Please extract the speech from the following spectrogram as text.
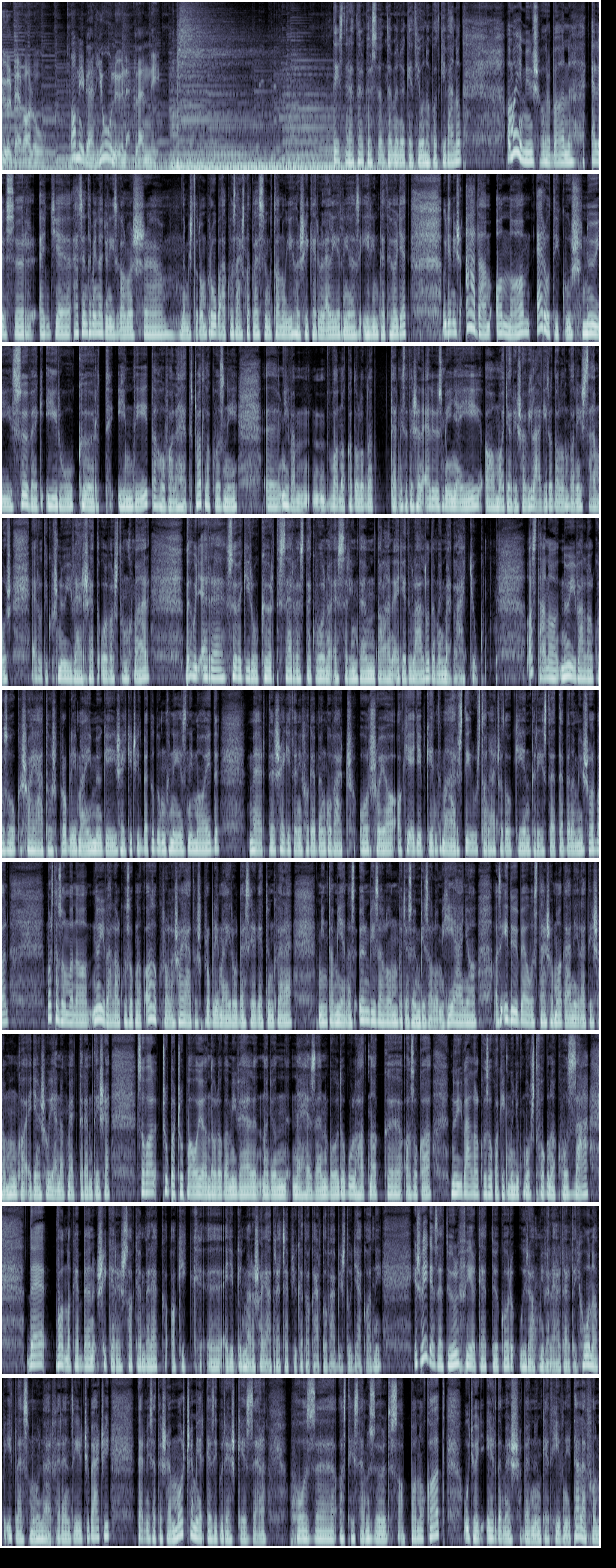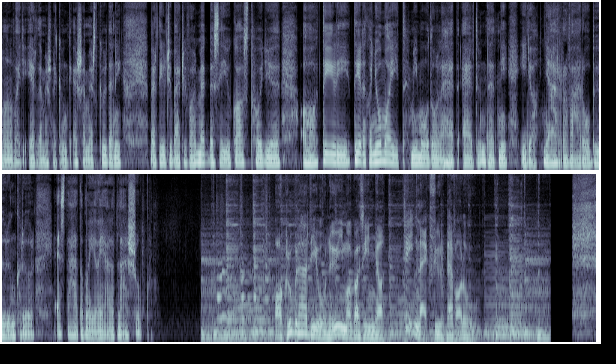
Fülbevaló, amiben jó nőnek lenni. Tisztelettel köszöntöm Önöket, jó napot kívánok! A mai műsorban először egy, hát szerintem egy nagyon izgalmas, nem is tudom, próbálkozásnak leszünk tanúi, ha sikerül elérni az érintett hölgyet. Ugyanis Ádám Anna erotikus női szövegíró kört indít, ahova lehet csatlakozni. Nyilván vannak a dolognak természetesen előzményei a magyar és a világirodalomban is számos erotikus női verset olvastunk már, de hogy erre szövegíró kört szerveztek volna, ez szerintem talán egyedülálló, de majd meglátjuk. Aztán a női vállalkozók sajátos problémái mögé is egy kicsit be tudunk nézni majd, mert segíteni fog ebben Kovács Orsolya, aki egyébként már stílus tanácsadóként részt vett ebben a műsorban. Most azonban a női vállalkozóknak azokról a sajátos problémáiról beszélgetünk vele, mint amilyen az önbizalom, vagy az önbizalom hiánya, az időbeosztás, a magánélet és a munka egyensúlyának megteremtése. Szóval csupa-csupa olyan dolog, amivel nagyon nehezen boldogulhatnak azok a női vállalkozók, akik mondjuk most fognak hozzá, de vannak ebben sikeres szakemberek, akik egyébként már a saját receptjüket akár tovább is tudják adni. És végezetül fél kettőkor újra, mivel eltelt egy hónap, itt lesz Molnár Ferenc Ilcsi bácsi, természetesen most sem érkezik üres kézzel, hoz azt hiszem zöld szappanokat, úgyhogy érdemes bennünket hívni telefonon, vagy érdemes nekünk SMS-t küldeni, mert Ilcsi bácsival megbeszéljük azt, hogy a téli, télnek a nyomait mi módon lehet eltüntetni, így a nyárra váró bőrünkről. Ezt tehát a mai ajánlat lássuk. A Klubrádió női magazinja tényleg fülbevaló.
